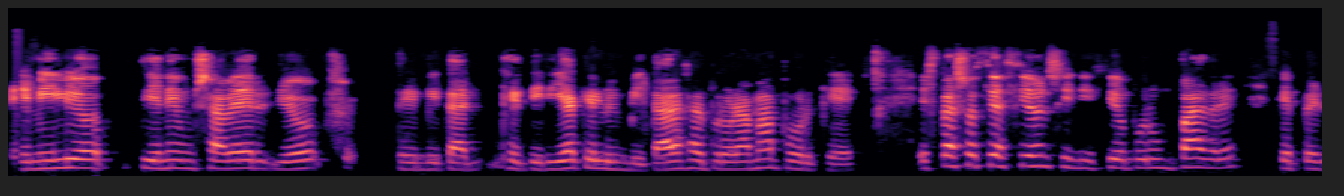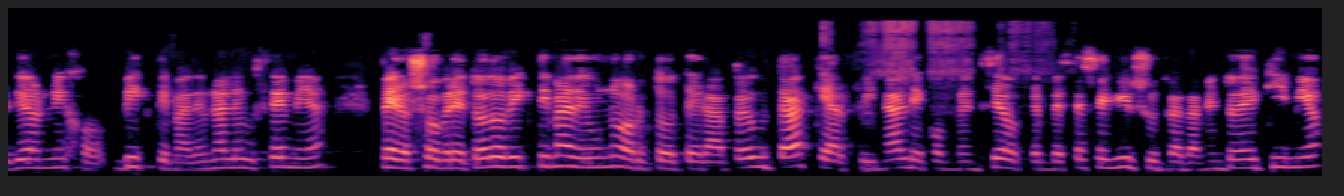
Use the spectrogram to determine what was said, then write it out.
Emilio tiene un saber, yo te, invitar, te diría que lo invitaras al programa porque esta asociación se inició por un padre que perdió a un hijo víctima de una leucemia, pero sobre todo víctima de un ortoterapeuta que al final le convenció que en vez de seguir su tratamiento de quimio,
